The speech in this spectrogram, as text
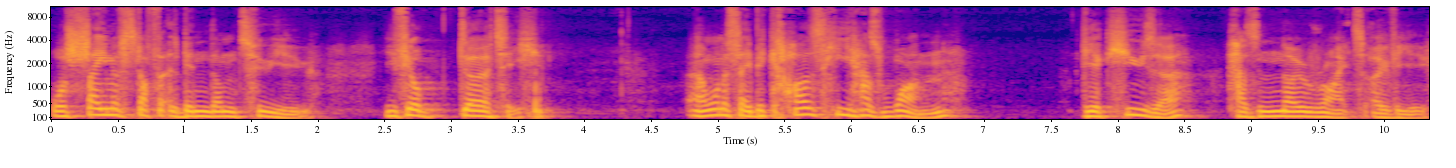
or shame of stuff that has been done to you. You feel dirty. And I want to say, because he has won, the accuser has no right over you.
